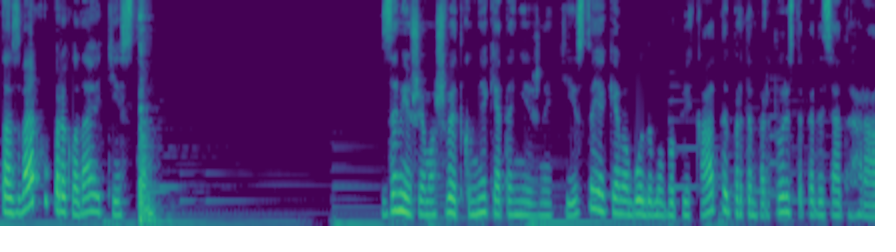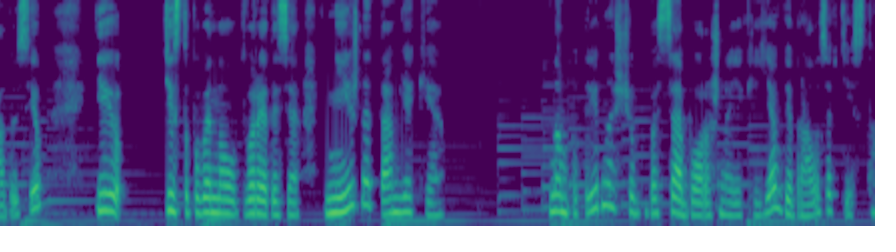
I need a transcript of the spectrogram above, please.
та зверху перекладаю тісто. Замішуємо швидко м'яке та ніжне тісто, яке ми будемо випікати при температурі 150 градусів. І тісто повинно утворитися ніжне та м'яке. Нам потрібно, щоб все борошно, яке є, вібралося в тісто.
